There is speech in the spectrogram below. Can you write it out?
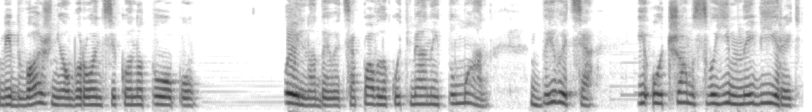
відважні оборонці конотопу. Пильно дивиться Павлик у тьмяний туман, дивиться і очам своїм не вірить,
